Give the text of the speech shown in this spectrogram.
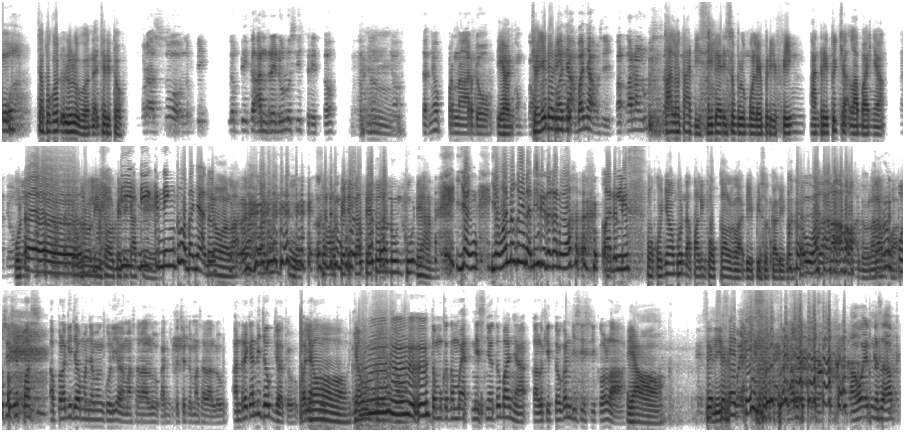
Siapa kok dulu kok nak cerita? Beraso lebih lebih ke Andre dulu sih cerita. Hmm. Caknya pernah ada. Ya, Bukan- bukan- caknya dari- banyak banyak sih. Lanang dulu sih. Kalau tadi sih dari sebelum mulai briefing, Andre itu cak lah banyak. Ngobrolin soal Di PDKT. di kening tuh banyak tuh. Iya, lah. Soal PDKT itu lah numpuk nih Han. Yang yang mana kau yang nak diceritakan kau? Ada list. Pokoknya ampun nak paling vokal lah di episode kali ini. Wow. Lah nampak tuh, lah Karena nampak. posisi pas apalagi zaman-zaman kuliah masa lalu kan kita cerita masa lalu. Andre kan di Jogja tuh. Banyak Yo, tuh. jauh Hmm, tuh. hmm, hmm. ketemu-ketemu etnisnya tuh banyak. Kalau kita kan di sisi sekolah. Yo. Sir- Di- Awak ini apa?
